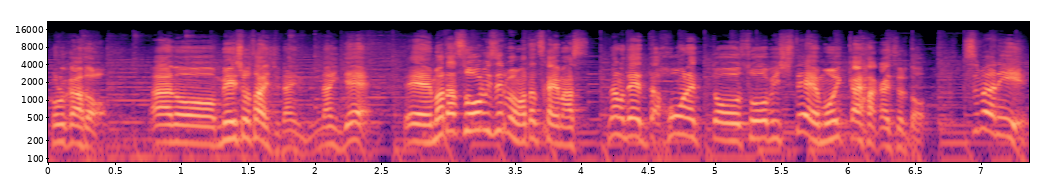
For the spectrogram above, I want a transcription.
このカード。あのー、名称単位じゃないないんで、えー、また装備すればまた使えます。なのでホーネットを装備してもう一回破壊すると。つまり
